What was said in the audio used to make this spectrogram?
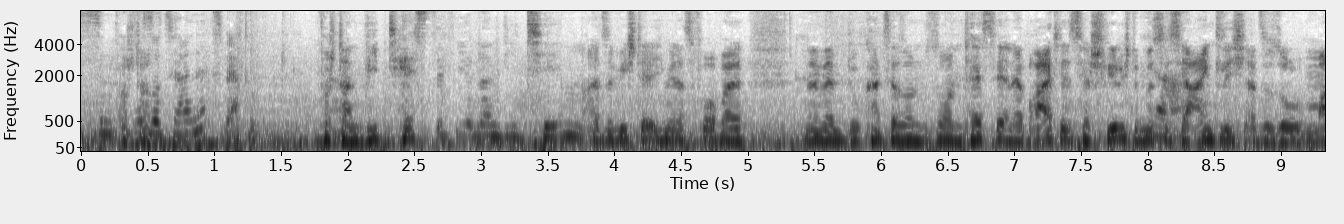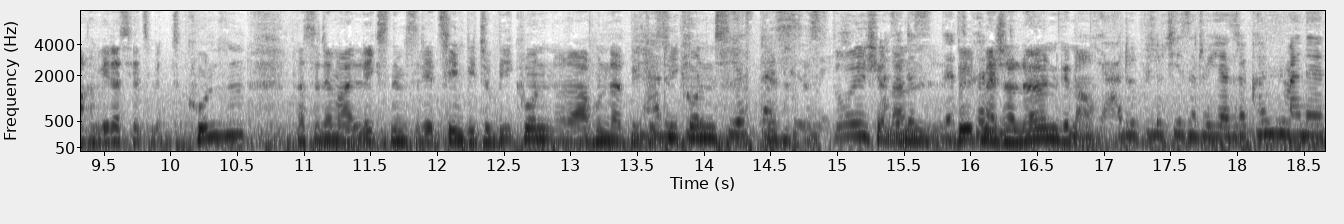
sind unsere sozialen Netzwerke gut. Verstanden. Wie testet ihr dann die Themen? Also wie stelle ich mir das vor? Weil ne, wenn du kannst ja so, ein- so einen Test hier in der Breite ist ja schwierig. Du müsstest ja. Ja. eigentlich, also so machen wir das jetzt mit Kunden, dass du dir mal legst, nimmst du dir 10 B2B-Kunden oder 100 Ja, du B2C-Kunden, pilotierst testest es durch und Also das- dann das Build, können- Measure, Learn, genau. Ja, du pilotierst natürlich. Also da könnten meine,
